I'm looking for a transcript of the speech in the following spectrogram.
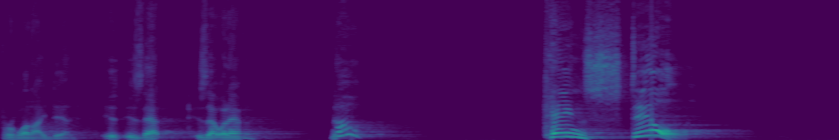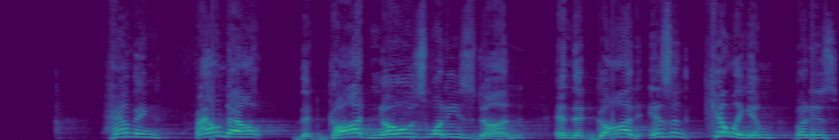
for what I did. Is, is, that, is that what happened? No. Cain still, having found out that God knows what he's done and that God isn't killing him but is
